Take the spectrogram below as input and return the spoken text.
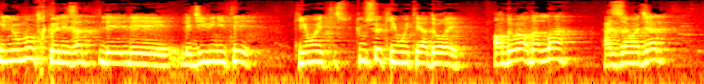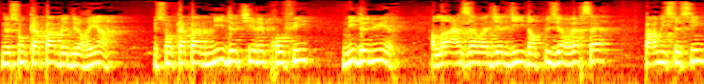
il nous montre que les, divinités, tous ceux qui ont été adorés en dehors d'Allah, ne sont capables de rien, ne sont capables ni de tirer profit, ni de nuire. Allah Azzawajal dit dans plusieurs versets, parmi ceux-ci,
